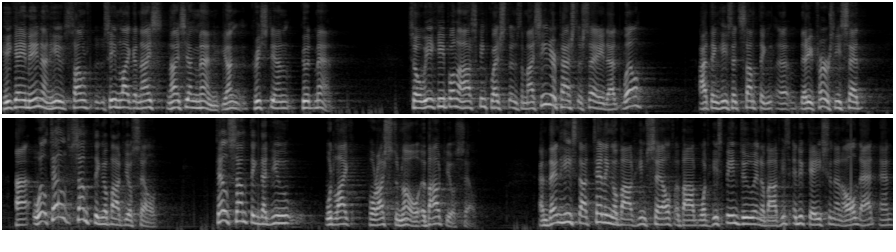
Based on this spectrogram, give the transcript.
He came in and he sound, seemed like a nice, nice young man, young Christian, good man. So we keep on asking questions. And my senior pastor say that, well, I think he said something uh, very first. He said, uh, well, tell something about yourself. Tell something that you would like for us to know about yourself. And then he started telling about himself, about what he's been doing, about his education and all that. And,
